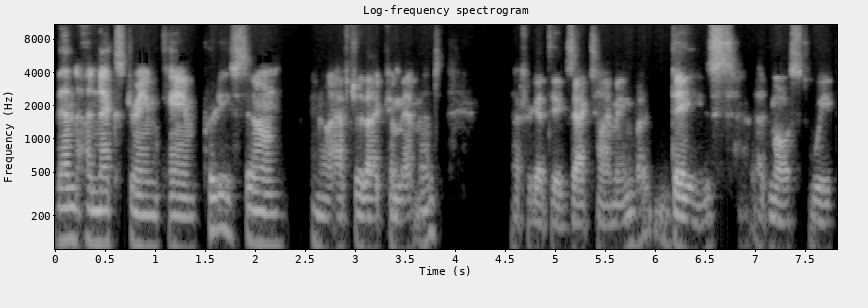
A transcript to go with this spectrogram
Then a next dream came pretty soon, you know, after that commitment. I forget the exact timing, but days at most, week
